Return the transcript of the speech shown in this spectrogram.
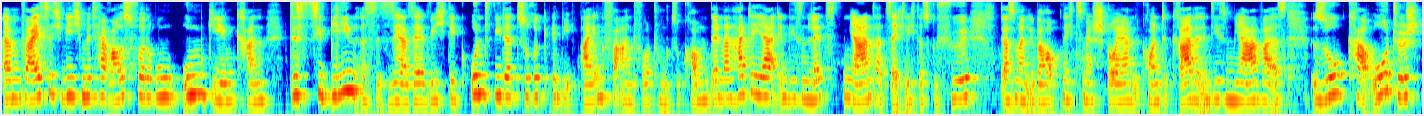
ähm, weiß ich, wie ich mit Herausforderungen umgehen kann. Disziplin ist sehr, sehr wichtig und wieder zurück in die Eigenverantwortung zu kommen. Denn man hatte ja in diesen letzten Jahren tatsächlich das Gefühl, dass man überhaupt nichts mehr steuern konnte. Gerade in diesem Jahr war es so chaotisch,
